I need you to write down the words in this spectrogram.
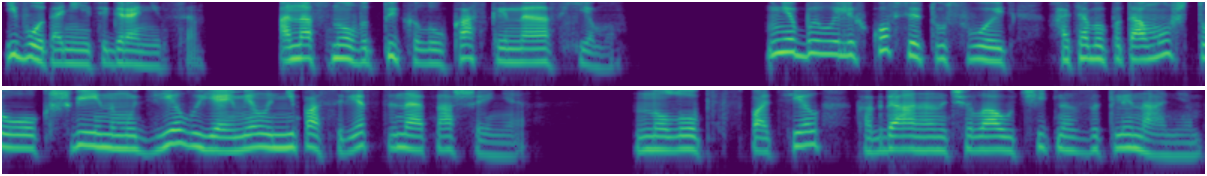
И вот они, эти границы. Она снова тыкала указкой на схему. Мне было легко все это усвоить, хотя бы потому, что к швейному делу я имела непосредственное отношение. Но лоб вспотел, когда она начала учить нас заклинаниям,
